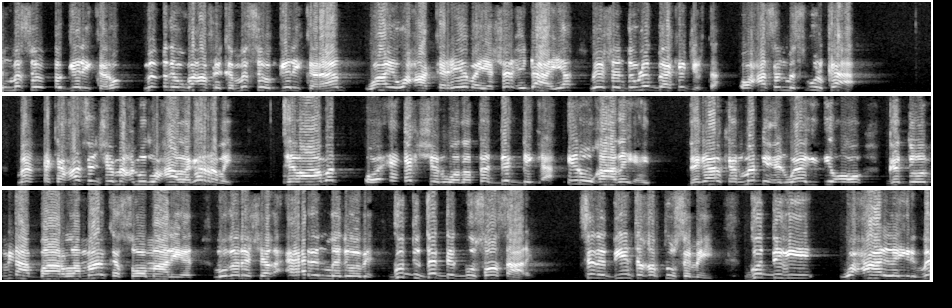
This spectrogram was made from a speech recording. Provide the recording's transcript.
un ma soo geli karo madowga africa ma soo geli karaan waayo waxaa ka reebaya sharci dhahaya meeshan dowlad baa ka jirta oo xasan mas'uul ka ah. Marka xasan sheekh maxamuud waxaa laga rabay tilaabad oo action wadata deg deg ah inuu qaaday ahayd. Dagaalkan ma dhicin waagii oo gadoomiyaha baarlamaanka soomaaliyeed mudane sheekh aadan madoobe guddi deg deg buu soo saaray. Sida diinta qabtuu sameeyey. Guddigii waxaa la yidhi ma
